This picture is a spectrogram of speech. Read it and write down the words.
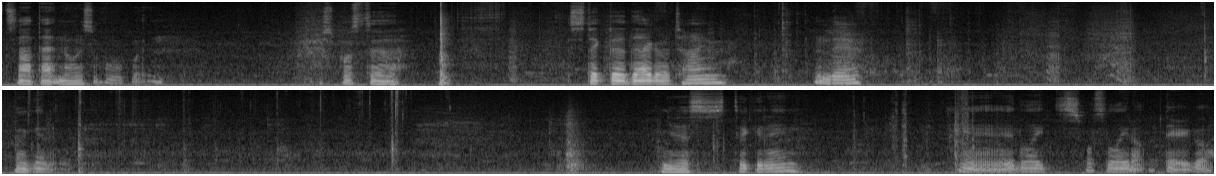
it's not that noticeable, but you're supposed to stick the dagger of time in there. I get it. You just stick it in and it lights supposed to light up. There you go.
